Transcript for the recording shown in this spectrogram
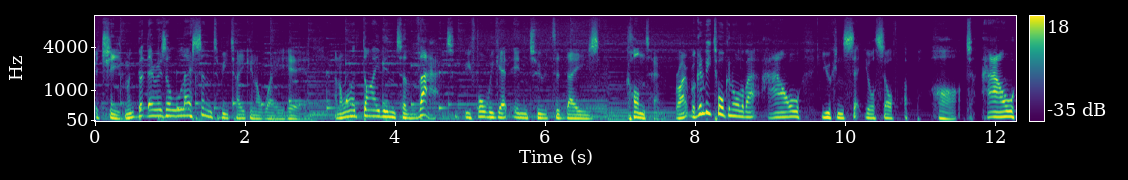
achievement, but there is a lesson to be taken away here. And I want to dive into that before we get into today's content, right? We're going to be talking all about how you can set yourself apart, how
